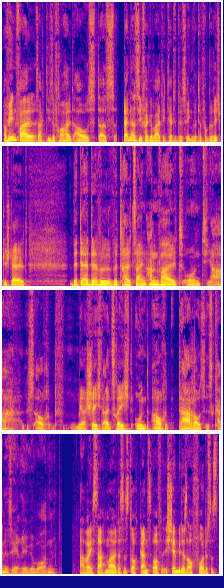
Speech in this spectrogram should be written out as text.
Auf jeden Fall sagt diese Frau halt aus, dass Banner sie vergewaltigt hätte, deswegen wird er vor Gericht gestellt. Der Daredevil wird halt sein Anwalt und ja, ist auch mehr schlecht als recht und auch daraus ist keine Serie geworden. aber ich sag mal, das ist doch ganz oft, ich stelle mir das auch vor, das ist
